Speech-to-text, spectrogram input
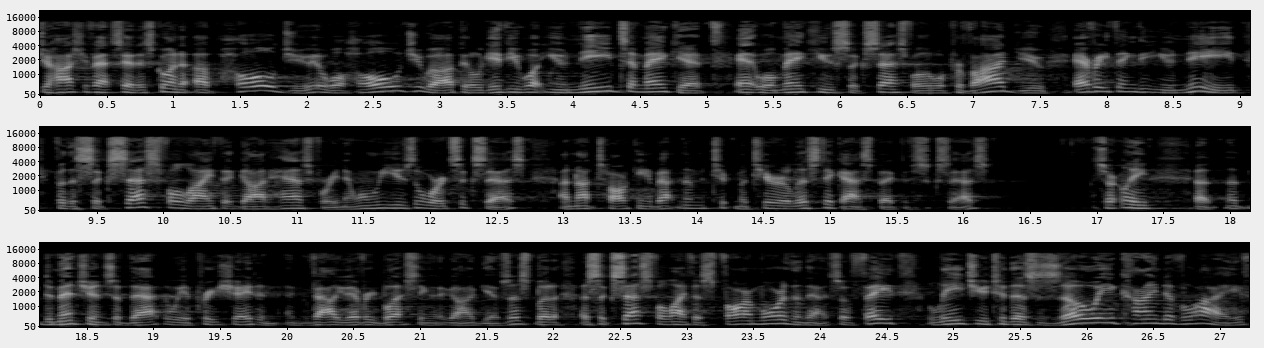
Jehoshaphat said, It's going to uphold you. It will hold you up. It'll give you what you need to make it, and it will make you successful. It will provide you everything that you need for the successful life that God has for you. Now, when we use the word success, I'm not talking about the materialistic aspect of success. Certainly, uh, uh, dimensions of that that we appreciate and, and, value every blessing that God gives us, but a successful life is far more than that. So, faith leads you to this Zoe kind of life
